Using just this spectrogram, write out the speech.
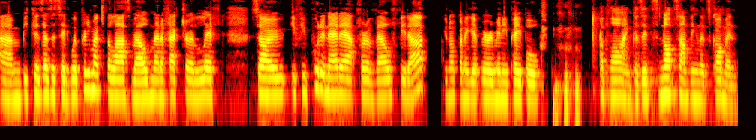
um, because, as I said, we're pretty much the last valve manufacturer left. So if you put an ad out for a valve fitter, you're not going to get very many people applying because it's not something that's common.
